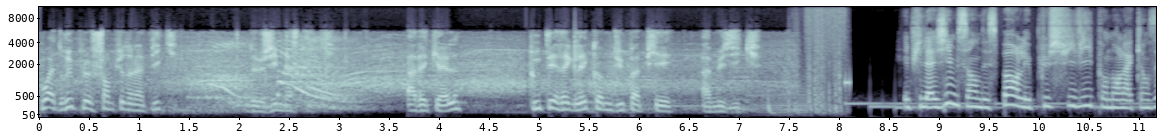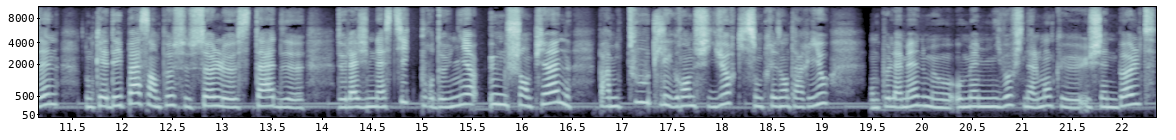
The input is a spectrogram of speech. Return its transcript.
quadruple championne olympique de gymnastique. Avec elle, tout est réglé comme du papier à musique. Et puis la gym, c'est un des sports les plus suivis pendant la quinzaine, donc elle dépasse un peu ce seul stade de la gymnastique pour devenir une championne parmi toutes les grandes figures qui sont présentes à Rio. On peut la mettre au même niveau finalement que Usain Bolt.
